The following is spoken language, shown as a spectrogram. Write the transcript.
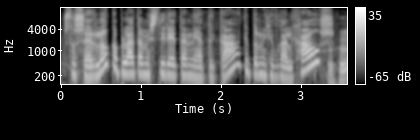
στο Sherlock, απλά τα μυστήρια ήταν ιατρικά και τον είχε βγάλει House. Μμμ.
